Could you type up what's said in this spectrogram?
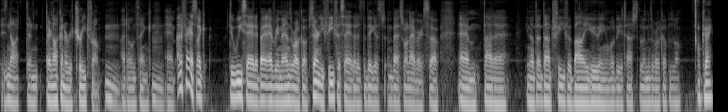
is not they're, they're not going to retreat from. Mm. I don't think. Um, and in fairness, like. Do we say it about every men's World Cup? Certainly, FIFA say that it's the biggest and best one ever. So, um, that uh, you know that that FIFA ballyhooing will be attached to the Women's World Cup as well. Okay,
